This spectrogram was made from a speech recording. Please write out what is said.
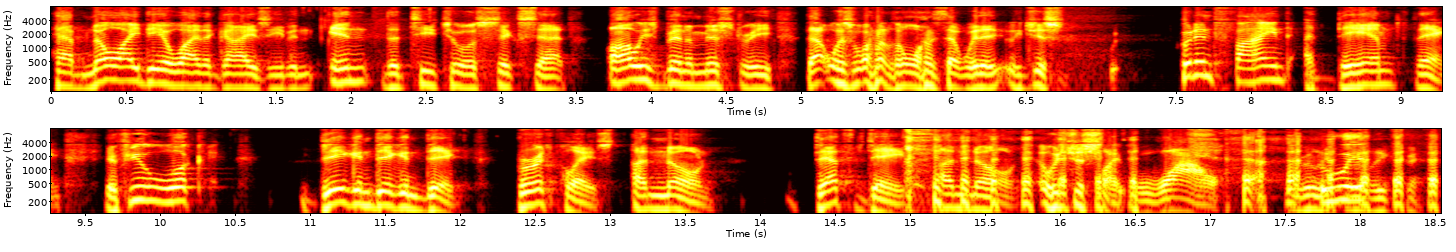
Have no idea why the guy's even in the T206 set. Always been a mystery. That was one of the ones that we, we just couldn't find a damn thing. If you look, dig and dig and dig, birthplace, unknown. Death date, unknown. it was just like, wow. Really, really cra-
